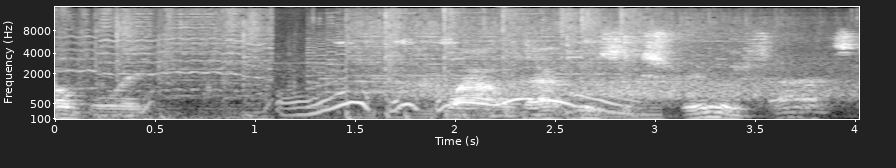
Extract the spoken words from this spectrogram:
Oh boy. Wow, that was extremely fast.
